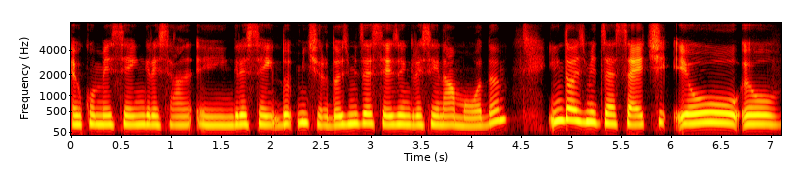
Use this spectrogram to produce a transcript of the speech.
eu comecei a ingressar. Ingressei. do- mentira, 2016 eu ingressei na moda. Em 2017, eu, eu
